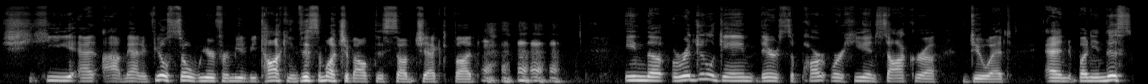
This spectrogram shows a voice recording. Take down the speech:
he and uh, man, it feels so weird for me to be talking this much about this subject, but in the original game, there's the part where he and Sakura do it, and but in this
